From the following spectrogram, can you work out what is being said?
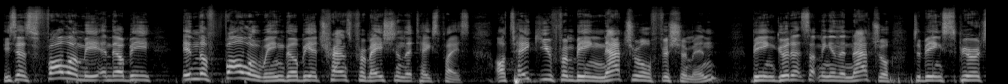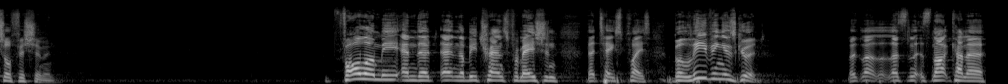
He says, Follow me, and there'll be, in the following, there'll be a transformation that takes place. I'll take you from being natural fishermen, being good at something in the natural, to being spiritual fishermen. Follow me, and, the, and there'll be transformation that takes place. Believing is good. Let, let, let's not kind of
